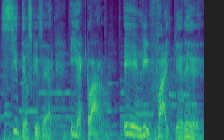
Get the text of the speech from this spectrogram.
se Deus quiser. E é claro, Ele vai querer.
